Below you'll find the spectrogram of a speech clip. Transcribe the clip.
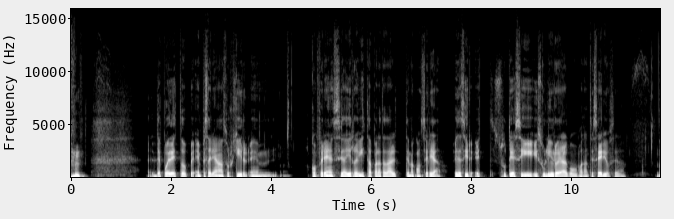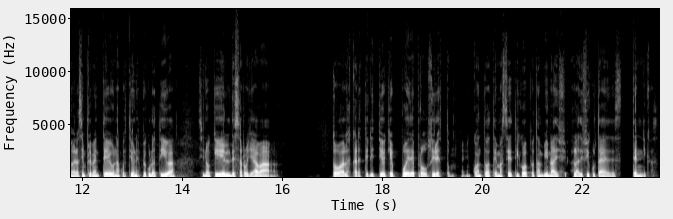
después de esto empezarían a surgir em, conferencias y revistas para tratar el tema con seriedad. Es decir, su tesis y su libro era algo bastante serio, o sea, no era simplemente una cuestión especulativa, sino que él desarrollaba todas las características que puede producir esto, en cuanto a temas éticos, pero también a, las dificultades técnicas.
